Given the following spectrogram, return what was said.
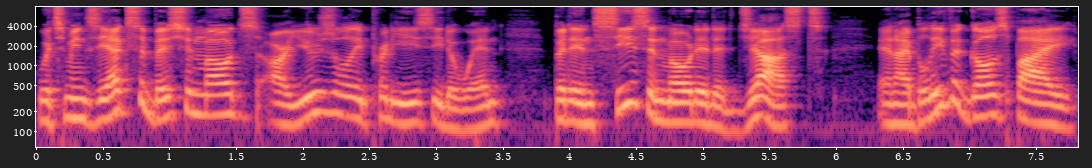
which means the exhibition modes are usually pretty easy to win, but in season mode it adjusts, and I believe it goes by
